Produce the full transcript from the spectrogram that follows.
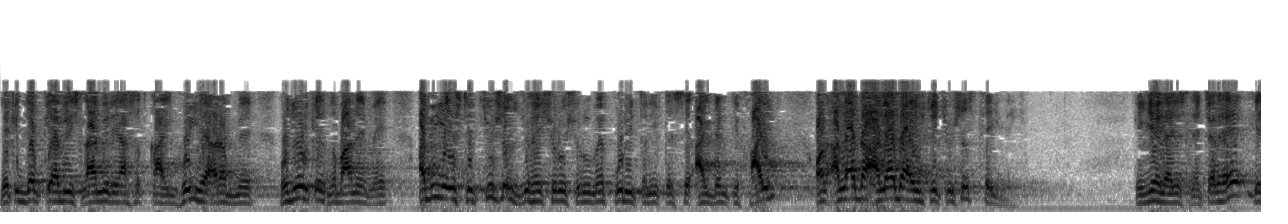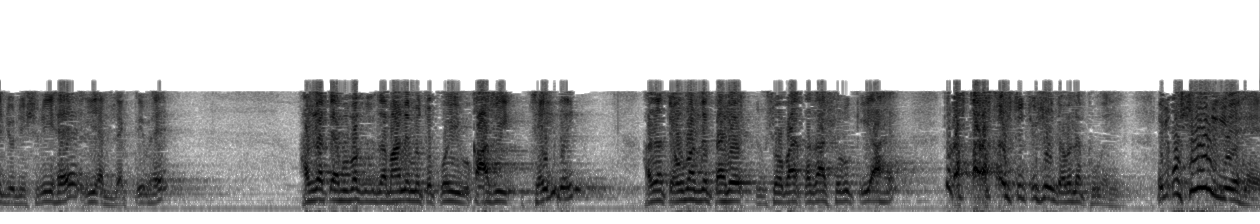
لیکن جبکہ ابھی اسلامی ریاست قائم ہوئی ہے عرب میں، حضور کے زمانے میں، ابھی یہ انسٹیٹیوشن جو ہے شروع شروع میں پوری طریقے سے آئیڈینٹیفائڈ اور علیحدہ علیحدہ انسٹیٹیوشن تھے ہی نہیں۔ کہ یہ لیجسلیچر ہے، یہ جوڈیشری ہے، یہ ایگزیکٹو ہے۔ حضرت ابوبکر کے زمانے میں تو کوئی قاضی تھے ہی نہیں۔ حضرت عمر نے پہلے شعبہ قضا شروع کیا ہے۔ تو رفتہ رفتہ انسٹیٹیوشن ڈیولپ ہوئے ہیں لیکن اصول یہ ہے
